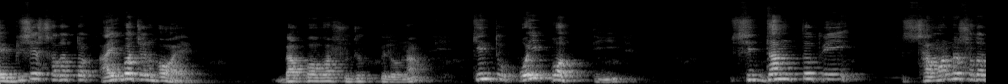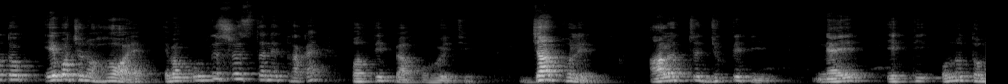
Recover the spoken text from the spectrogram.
এই বিশেষ সদার্থক আই বচন হয় ব্যাপ্য হওয়ার সুযোগ পেল না। কিন্তু ওই পদটি সিদ্ধান্তটি সামান্য সদার্থক এ বচন হয় এবং উদ্দেশ্য স্থানে থাকায় পদটি ব্যাপ্য হয়েছে। যার ফলে আলোচ্য যুক্তিটি ন্যায়ের একটি অন্যতম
